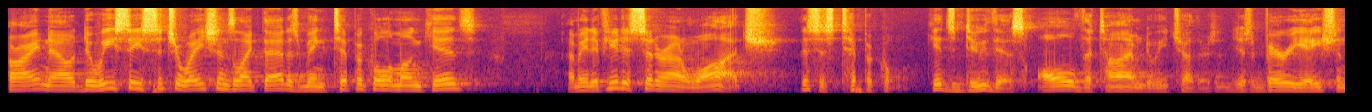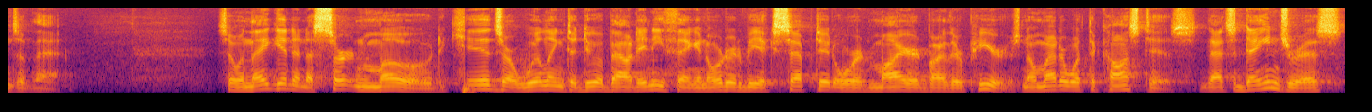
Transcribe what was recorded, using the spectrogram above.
All right, now, do we see situations like that as being typical among kids? I mean, if you just sit around and watch, this is typical. Kids do this all the time to each other, just variations of that. So when they get in a certain mode, kids are willing to do about anything in order to be accepted or admired by their peers, no matter what the cost is. That's dangerous,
